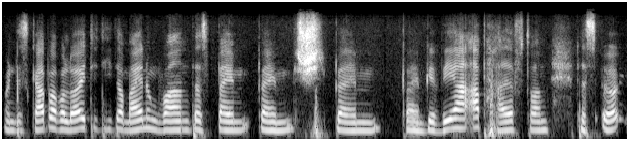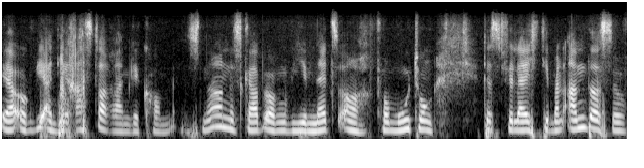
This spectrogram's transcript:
Und es gab aber Leute, die der Meinung waren, dass beim, beim, beim beim Gewehrabhalftern, dass er irgendwie an die Raster rangekommen ist. Ne? Und es gab irgendwie im Netz auch Vermutung, dass vielleicht jemand anders, so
